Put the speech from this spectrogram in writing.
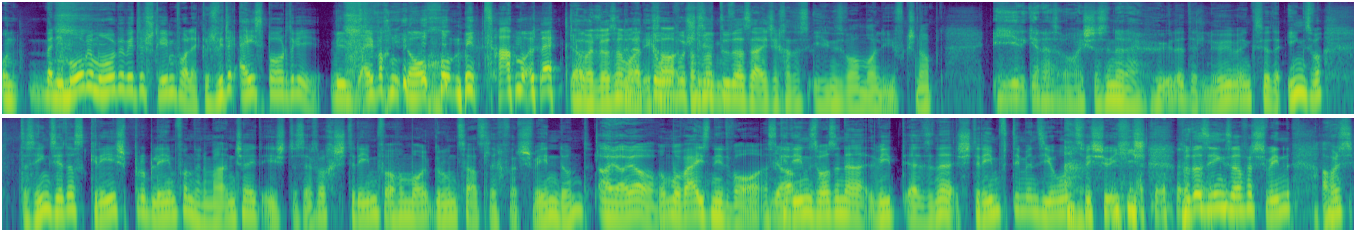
Und wenn ich morgen morgen wieder Strümpfe lege, ist wieder ein Paar drin. Weil es einfach nicht nachkommt mit zusammenlegen. Ja, aber schau mal, ich der hab, Tofu das, was du da sagst, ich habe das irgendwo mal aufgeschnappt. Irgendwo ist das in einer Höhle der Löwen gewesen, oder irgendwo. Das irgendwie das größte Problem von der Menschheit ist, dass einfach Strümpfe auf einmal grundsätzlich verschwinden. Ah ja, ja. Und man weiß nicht wo. Es Ja. gibt irgendwo so eine, äh, so eine Strumpfdimension zwischen uns, wo das irgendwie verschwindet. Aber es,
